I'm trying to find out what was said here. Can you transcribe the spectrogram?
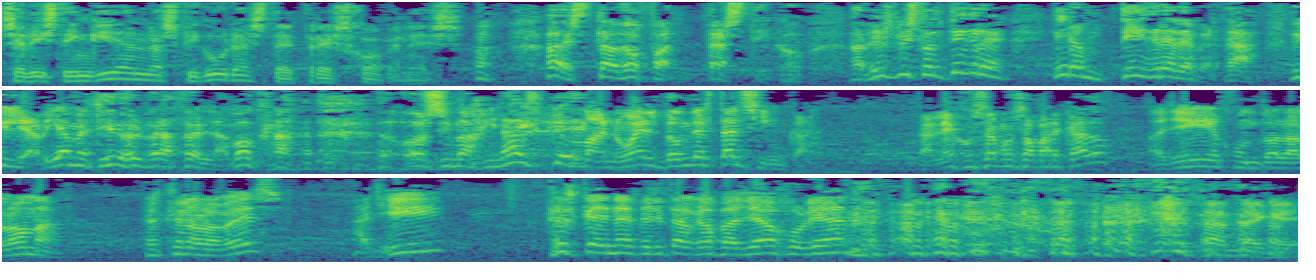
se distinguían las figuras de tres jóvenes. Ha estado fantástico. ¿Habéis visto el tigre? Era un tigre de verdad. Y le había metido el brazo en la boca. ¿Os imagináis que...? Manuel, ¿dónde está el Sinca? ¿Tan lejos hemos aparcado? Allí, junto a la loma. ¿Es que no lo ves? Allí. Es que necesitas gafas ya, Julián. Anda que...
